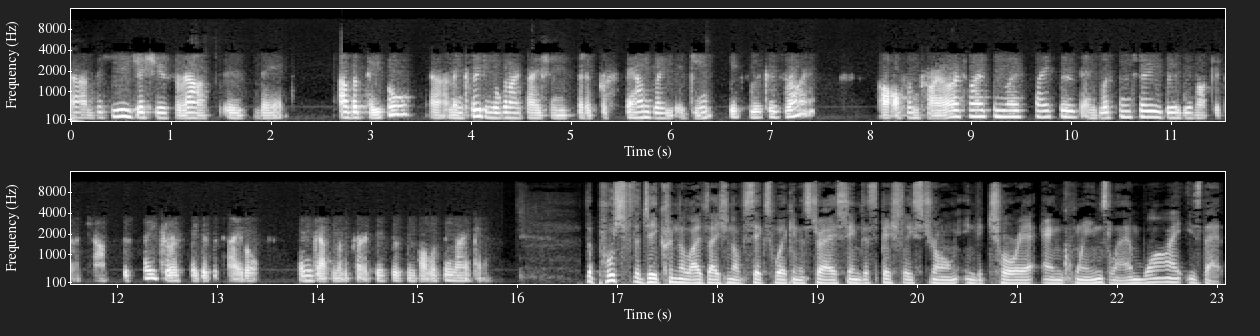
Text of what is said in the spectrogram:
Um, the huge issue for us is that other people, um, including organisations that are profoundly against sex workers' rights, are often prioritised in those places and listened to where we're not given a chance to speak or a seat at the table in government processes and policy making. The push for the decriminalisation of sex work in Australia seems especially strong in Victoria and Queensland. Why is that?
